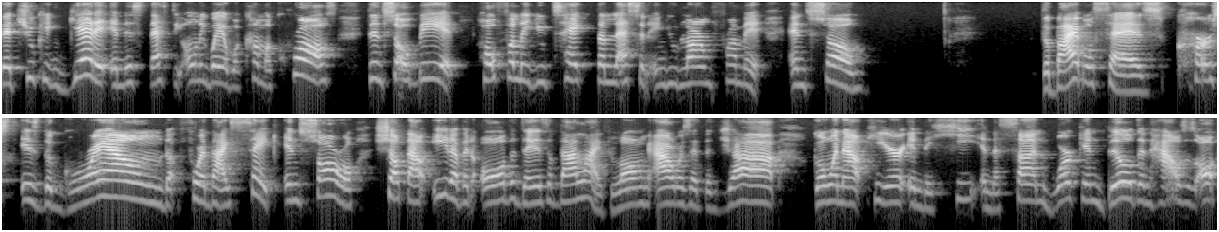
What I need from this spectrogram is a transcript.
that you can get it, and this that's the only way it will come across, then so be it. Hopefully, you take the lesson and you learn from it. And so, the Bible says, Cursed is the ground for thy sake. In sorrow shalt thou eat of it all the days of thy life. Long hours at the job, going out here in the heat in the sun working building houses all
